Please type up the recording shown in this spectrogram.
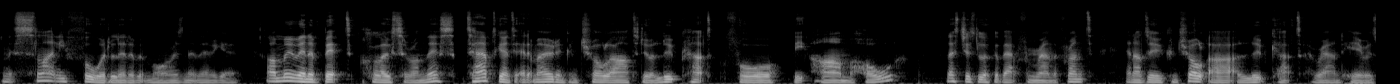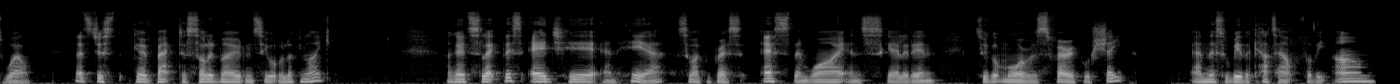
And it's slightly forward a little bit more, isn't it? There we go. I'll move in a bit closer on this. Tab to go into edit mode and control R to do a loop cut for the arm hole. Let's just look at that from around the front and I'll do control R a loop cut around here as well. Let's just go back to solid mode and see what we're looking like. I'm going to select this edge here and here so I can press S then Y and scale it in so we've got more of a spherical shape and this will be the cutout for the arm.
